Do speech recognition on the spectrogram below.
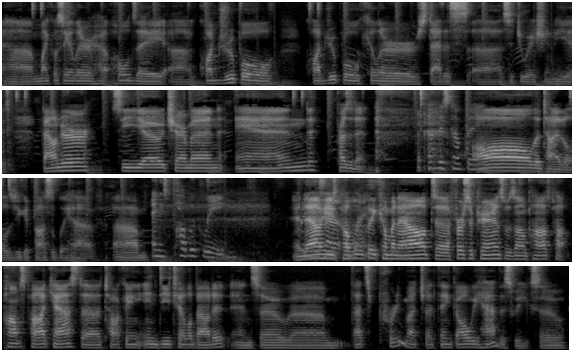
Uh, Michael Saylor holds a uh, quadruple quadruple killer status uh, situation. He is founder, CEO, chairman, and president. Of his company. All the titles you could possibly have. Um, and he's publicly. And now he's publicly coming out. Uh, first appearance was on Pomp's, Pomp's podcast, uh, talking in detail about it. And so um, that's pretty much, I think, all we have this week. So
